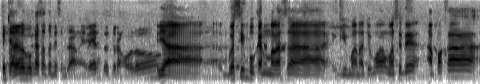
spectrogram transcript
Kecuali lu buka satu di seberang Ilir, satu di seberang Ulu. Ya, gue sih bukan merasa gimana, cuma maksudnya apakah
